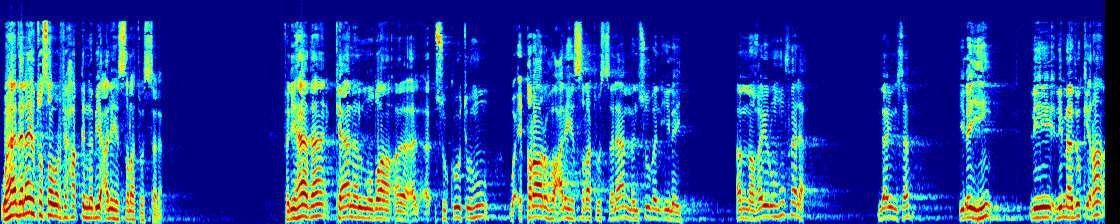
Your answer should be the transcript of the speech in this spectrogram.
وهذا لا يتصور في حق النبي عليه الصلاة والسلام. فلهذا كان المضا... سكوته وإقراره عليه الصلاة والسلام منسوبا إليه. أما غيره فلا. لا ينسب إليه لما ذكر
